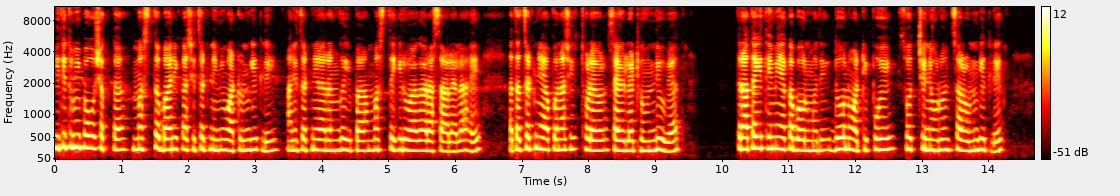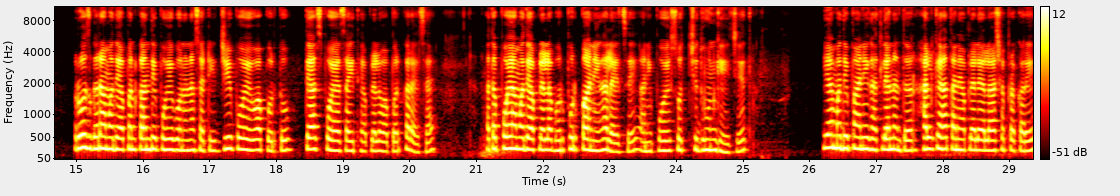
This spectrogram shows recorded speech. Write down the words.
इथे तुम्ही पाहू शकता मस्त बारीक अशी चटणी मी वाटून घेतली आणि चटणीला रंगही पहा मस्त हिरवागार असा आलेला आहे. आता चटणी आपण अशी थोड्या वेळ साईडला ठेवून देऊयात. तर आता इथे मी एका बाऊलमध्ये दोन वाटी पोहे स्वच्छ निवडून चाळून घेतलेत. रोज घरामध्ये आपण कांदे पोहे बनवण्यासाठी जे पोहे वापरतो त्याच पोह्याचा इथे आपल्याला वापर करायचा आहे. आता पोह्यामध्ये आपल्याला भरपूर पाणी घालायचं आहे आणि पोहे स्वच्छ धुवून घ्यायचे आहेत यामध्ये पाणी घातल्यानंतर हलक्या हाताने आपल्याला याला अशा प्रकारे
